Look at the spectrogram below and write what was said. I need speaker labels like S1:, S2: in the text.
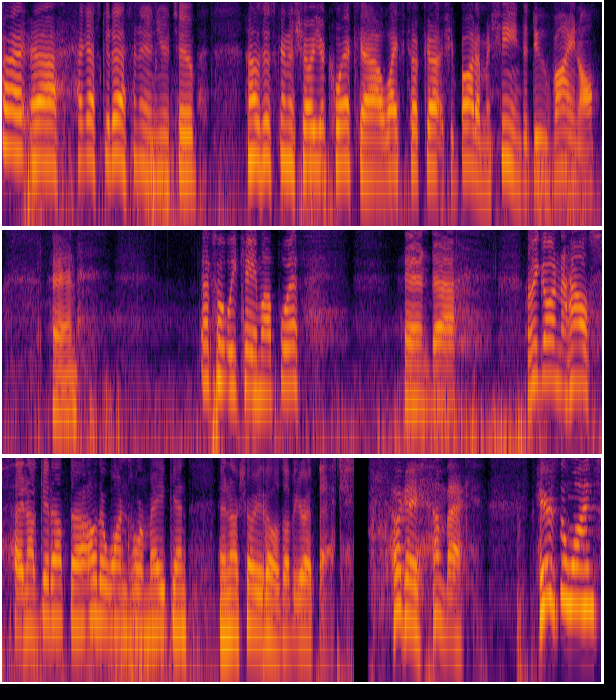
S1: All right, uh, I guess good afternoon, YouTube. I was just going to show you quick. Uh, wife took, uh, she bought a machine to do vinyl, and that's what we came up with. And uh, let me go in the house and I'll get out the other ones we're making and I'll show you those. I'll be right back. Okay, I'm back. Here's the ones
